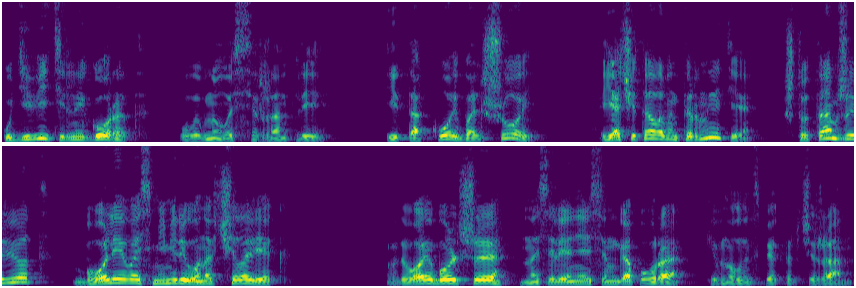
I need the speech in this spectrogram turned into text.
«Удивительный город», – улыбнулась сержант Ли. И такой большой. Я читала в интернете, что там живет более 8 миллионов человек. «Вдвое больше населения Сингапура», – кивнул инспектор Чижан.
